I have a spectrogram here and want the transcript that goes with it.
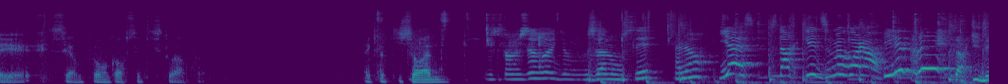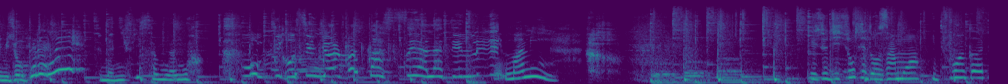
Et, et c'est un peu encore cette histoire. Avec le petit Soren. Nous sommes heureux de vous annoncer. Alors Yes Star Kids, me voilà Il est pris Star Kids d'émission de télé Oui C'est magnifique ça, mon amour. Mon petit rossignol va passer à la télé. Mamie Les auditions, c'est dans un mois. Il te faut un coach.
